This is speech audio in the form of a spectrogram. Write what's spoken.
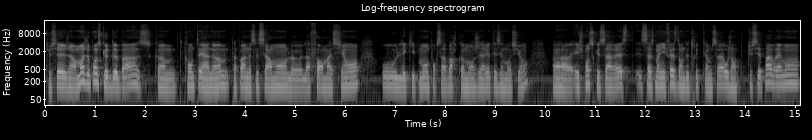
Tu sais, genre, moi je pense que de base, comme quand tu es un homme, tu pas nécessairement le, la formation ou l'équipement pour savoir comment gérer tes émotions. Euh, et je pense que ça reste, ça se manifeste dans des trucs comme ça où genre, tu sais pas vraiment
